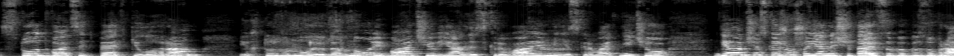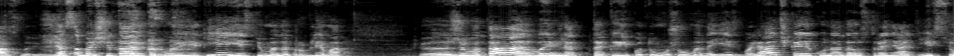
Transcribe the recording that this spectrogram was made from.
125 кілограм. Хто зі мною давно і бачив, я не скриваю, мені скривати нічого. Я вам ще скажу, що я не вважаю себе безобразною. Я себе вважаю такою, як є. Є у мене проблема е, живота, вигляд такий, тому що у мене є болячка, яку треба устраняти, і все.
